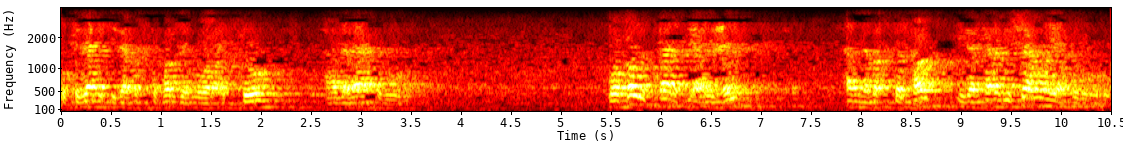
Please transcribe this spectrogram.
وكذلك إذا مس فرجه من وراء الثوب هذا لا الوضوء والقول الثالث لأهل العلم أن مس الفرج إذا كان بالشهوة ينقض الوضوء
